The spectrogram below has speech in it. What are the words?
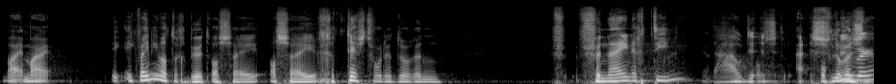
Maar, maar ik, ik weet niet wat er gebeurt als zij, als zij getest worden door een v- venijnig team. Nou, de, s- eh, Of door een sluwer,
